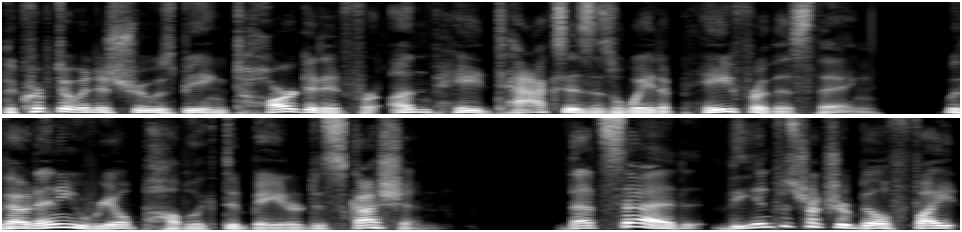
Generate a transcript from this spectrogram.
the crypto industry was being targeted for unpaid taxes as a way to pay for this thing without any real public debate or discussion. That said, the infrastructure bill fight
